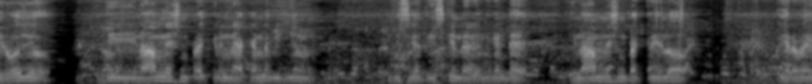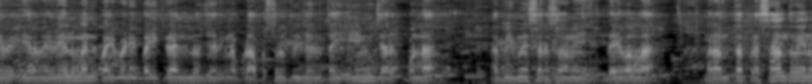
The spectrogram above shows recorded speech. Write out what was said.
ఈరోజు ఇది నామినేషన్ ప్రక్రియని అఖండ విజయం దిశగా తీసుకెళ్ళారు. ఎందుకంటే ఈ నామినేషన్ ప్రక్రియలో ఇరవై ఇరవై వేల మంది పైబడి బైక్ ర్యాలీలో జరిగినప్పుడు అపశృతులు జరుగుతాయి. ఏమీ జరగకుండా ఆ భీమేశ్వర స్వామి దయవల్ల మరంతా ప్రశాంతమైన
